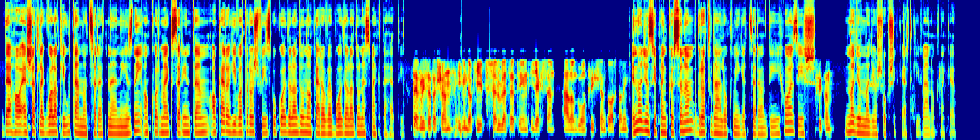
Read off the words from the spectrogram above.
De ha esetleg valaki utána szeretne nézni, akkor meg szerintem akár a hivatalos Facebook oldaladon, akár a weboldaladon ezt megteheti. Természetesen mind a két felületet én igyekszem állandóan állandóan frissen tartani. Én nagyon szépen köszönöm, gratulálok még egyszer a díjhoz, és nagyon-nagyon sok sikert kívánok neked.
